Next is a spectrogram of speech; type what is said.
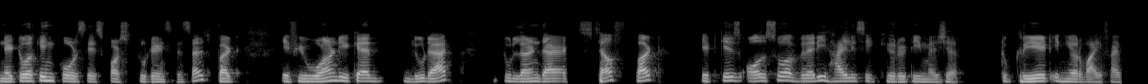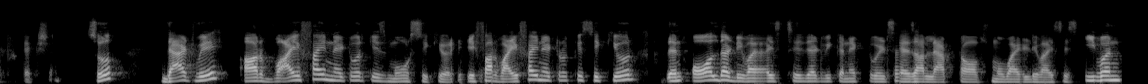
networking courses for students and such. But if you want you can do that to learn that stuff. But it is also a very highly security measure to create in your wi-fi protection. So that way our wi-fi network is more secure. If our wi-fi network is secure then all the devices that we connect to it says our laptops mobile devices. Even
